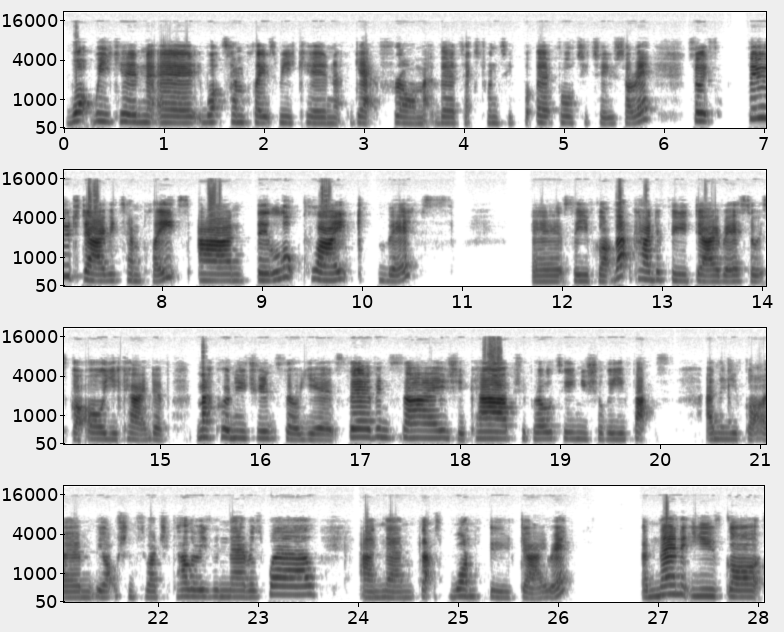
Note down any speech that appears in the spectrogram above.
what we can, uh, what templates we can get from Vertex 20, uh, 42, sorry. So it's food diary templates and they look like this. Uh, so you've got that kind of food diary. So it's got all your kind of macronutrients. So your serving size, your carbs, your protein, your sugar, your fats. And then you've got um, the option to add your calories in there as well. And then that's one food diary. And then you've got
